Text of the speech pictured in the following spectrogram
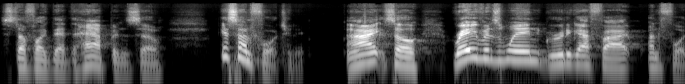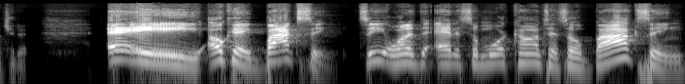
stuff like that to happen. So it's unfortunate. All right? So ravens win Gruden got fired unfortunate. Hey okay boxing. See i wanted to add some more content. So boxing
